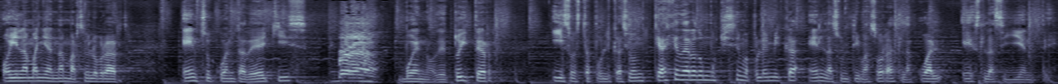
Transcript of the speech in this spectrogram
hoy en la mañana Marcelo Ebrard en su cuenta de X, bueno, de Twitter, hizo esta publicación que ha generado muchísima polémica en las últimas horas, la cual es la siguiente.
